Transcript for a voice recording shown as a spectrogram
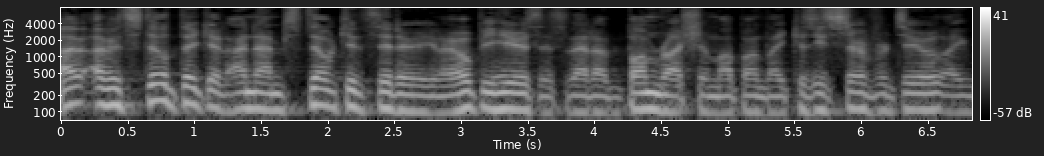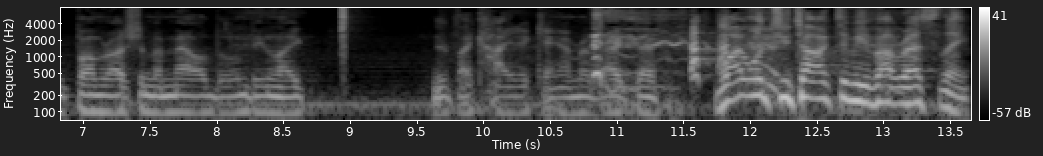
I, I was still thinking, and I'm still considering. And I hope he hears this that I bum rush him up on like because he's server too, like bum rush him in Malibu and being like, Just like hide a camera back there. Why won't you talk to me about wrestling?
